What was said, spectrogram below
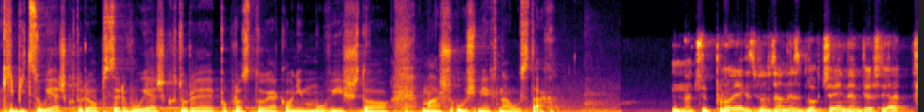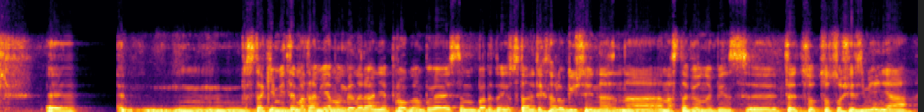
kibicujesz, który obserwujesz, który po prostu jak o nim mówisz, to masz uśmiech na ustach. Znaczy projekt związany z blockchainem, wiesz, ja... Z takimi tematami ja mam generalnie problem, bo ja jestem bardziej od strony technologicznej na, na, nastawiony, więc y, te, to, to, co się zmienia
